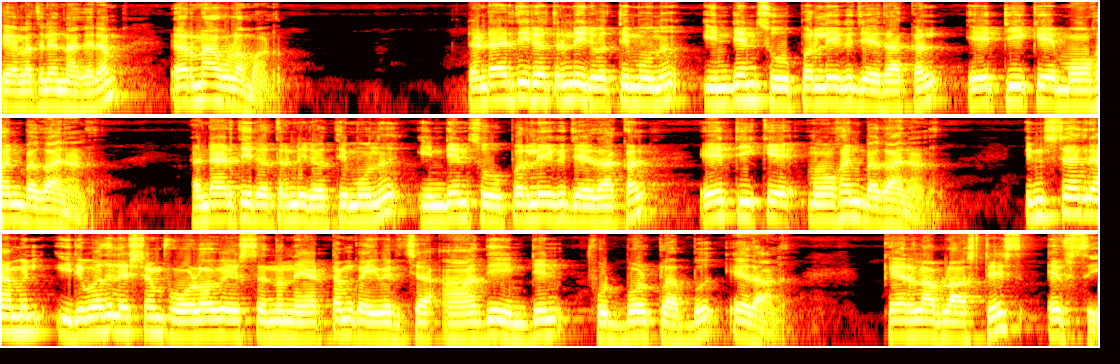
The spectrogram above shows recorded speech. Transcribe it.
കേരളത്തിലെ നഗരം എറണാകുളമാണ്. രണ്ടായിരത്തി ഇരുപത്തിരണ്ട് ഇരുപത്തി മൂന്ന് ഇന്ത്യൻ സൂപ്പർ ലീഗ് ജേതാക്കൾ എ ടി കെ മോഹൻ ബഗാനാണ്. രണ്ടായിരത്തി ഇരുപത്തിരണ്ട് ഇരുപത്തി മൂന്ന് ഇന്ത്യൻ സൂപ്പർ ലീഗ് ജേതാക്കൾ എ ടി കെ മോഹൻ ബഗാനാണ്. ഇൻസ്റ്റാഗ്രാമിൽ ഇരുപത് ലക്ഷം ഫോളോവേഴ്സ് എന്ന നേട്ടം കൈവരിച്ച ആദ്യ ഇന്ത്യൻ ഫുട്ബോൾ ക്ലബ്ബ് ഏതാണ്? Kerala blasters F C.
